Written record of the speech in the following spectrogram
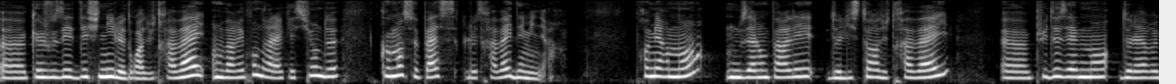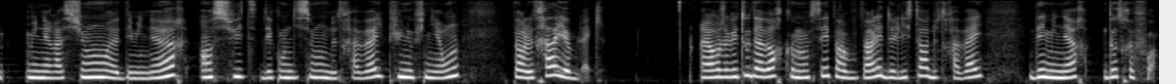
euh, que je vous ai défini le droit du travail, on va répondre à la question de comment se passe le travail des mineurs. Premièrement, nous allons parler de l'histoire du travail, euh, puis deuxièmement de la rémunération euh, des mineurs, ensuite des conditions de travail, puis nous finirons par le travail au black. Alors je vais tout d'abord commencer par vous parler de l'histoire du travail des mineurs d'autrefois.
